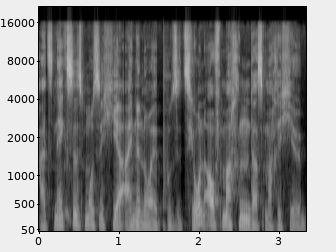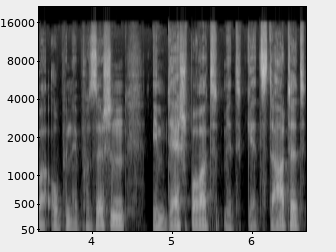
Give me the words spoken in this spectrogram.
Als nächstes muss ich hier eine neue Position aufmachen. Das mache ich hier über Open a Position im Dashboard mit Get Started.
